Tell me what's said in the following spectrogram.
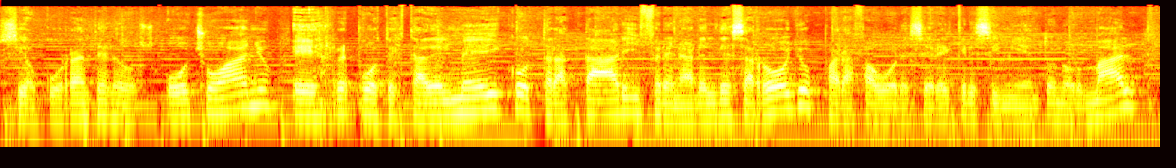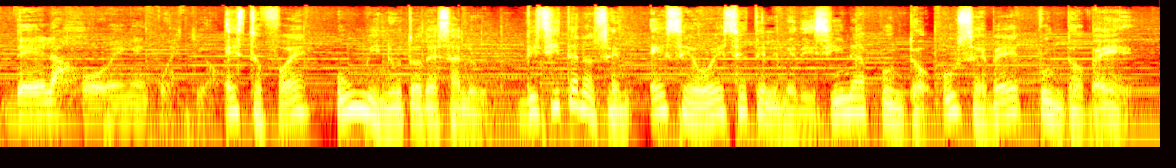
Si ocurre antes de los 8 años, es potestad del médico tratar y frenar el desarrollo para favorecer el crecimiento normal de la joven en cuestión. Esto fue Un Minuto de Salud. Visítanos en sostelemedicina.ucb.be.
